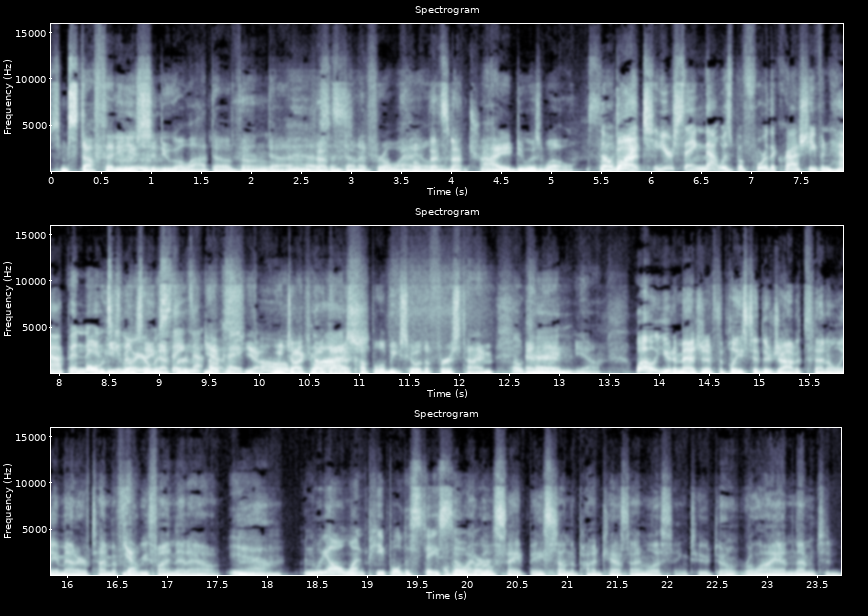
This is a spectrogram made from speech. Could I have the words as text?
some stuff that he used to do a lot of and uh, hasn't Mm. done it for a while. hope that's not true. I do as well. So, But- Mike, you're saying that was before the crash even happened? Oh, Enty he's been saying was that saying for that. yes, okay. yeah. Oh, we talked about that a couple of weeks ago, the first time. Okay. and then yeah, Well, you'd imagine if the police did their job, it's then only a matter of time before Yeah. we find that out. Yeah, and we all want people to stay Although sober. I will say, based on the podcast I'm listening to, don't rely on them to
